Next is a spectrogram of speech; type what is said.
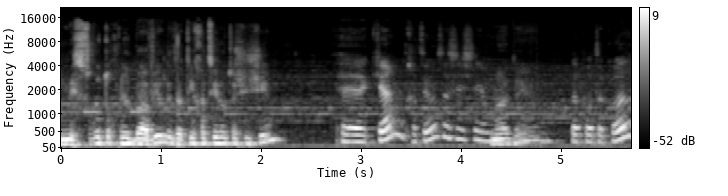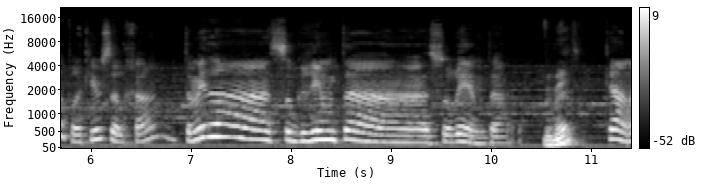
עם עשרות תוכניות באוויר, לדעתי חצינו את השישים. אה, כן, חצינו את השישים. מדהים. לפרוטוקול, הפרקים שלך, תמיד סוגרים את השורים. באמת? כן.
